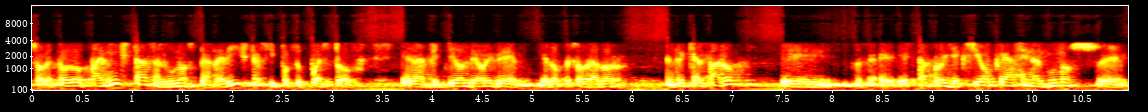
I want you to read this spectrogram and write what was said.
sobre todo panistas, algunos perredistas y por supuesto el anfitrión de hoy de, López Obrador, Enrique Alfaro, eh, pues, eh, esta proyección que hacen algunos eh,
